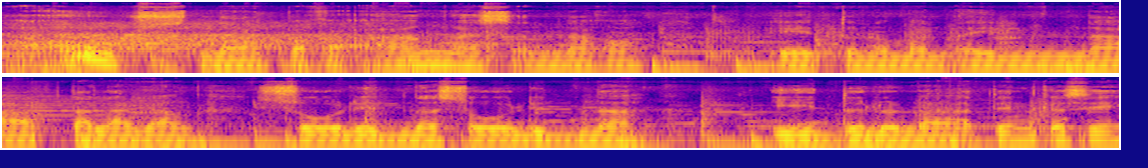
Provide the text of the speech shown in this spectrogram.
Ouch! Napakaangas. Nako. Ito naman ay na talagang solid na solid na idolo natin kasi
